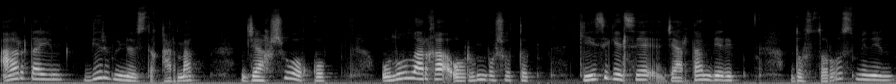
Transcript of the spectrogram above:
ар дайым бир мүнөздү кармап жакшы окуп улууларга орун бошотуп кези келсе жардам берип досторубуз менен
